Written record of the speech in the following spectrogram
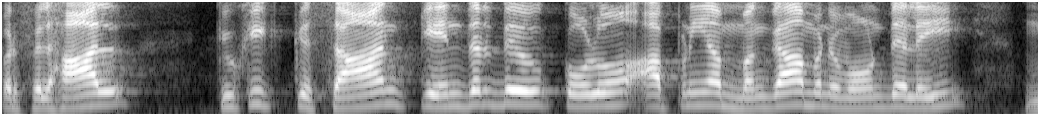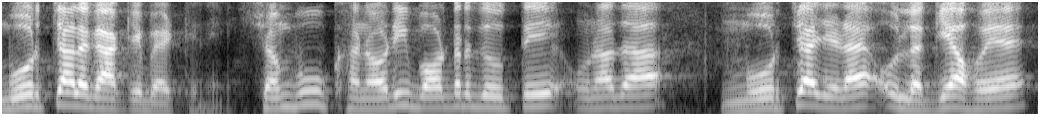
ਪਰ ਫਿਲਹਾਲ ਕਿਉਂਕਿ ਕਿਸਾਨ ਕੇਂਦਰ ਦੇ ਕੋਲੋਂ ਆਪਣੀਆਂ ਮੰਗਾਂ ਮਨਵਾਉਣ ਦੇ ਲਈ ਮੋਰਚਾ ਲਗਾ ਕੇ ਬੈਠੇ ਨੇ। ਸ਼ੰਭੂ ਖਨੌਰੀ ਬਾਰਡਰ ਦੇ ਉੱਤੇ ਉਹਨਾਂ ਦਾ ਮੋਰਚਾ ਜਿਹੜਾ ਉਹ ਲੱਗਿਆ ਹੋਇਆ ਹੈ।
